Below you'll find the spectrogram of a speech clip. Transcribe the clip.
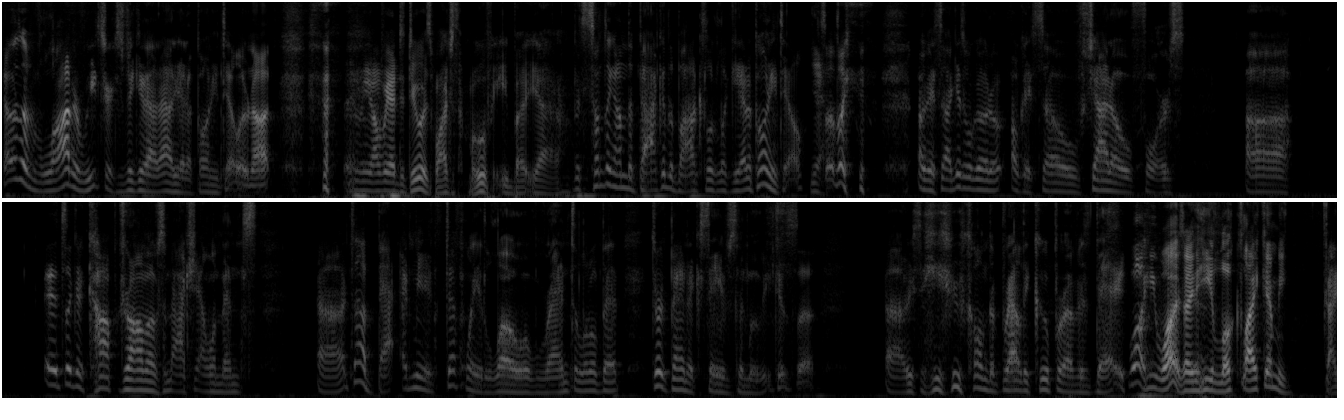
that was a lot of research to figure that out how he had a ponytail or not. I mean, all we had to do was watch the movie, but yeah. but something on the back of the box looked like he had a ponytail. Yeah. So it's like, okay, so I guess we'll go to okay. So Shadow Force, uh, it's like a cop drama of some action elements. Uh, it's not bad. I mean, it's definitely low rent a little bit. Dirk Benedict saves the movie because uh, uh, he, he called him the Bradley Cooper of his day. Well, he was. I mean, he looked like him. He, I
